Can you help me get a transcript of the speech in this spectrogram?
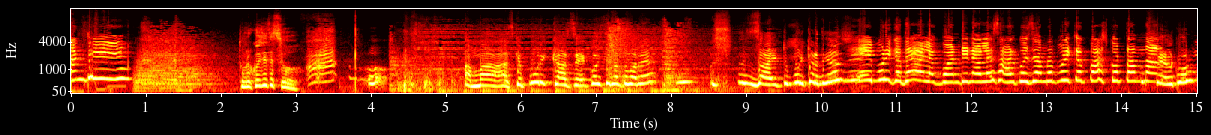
আন্টি! তোমরা কই যেতেছো আম্মা আজকে পরীক্ষা আছে। কইছিল তোমারে? যাই একটু পরীক্ষাটা দিয়ে আসি। এই পরীক্ষা দেওয়াই লাগবো আন্টি না হলে স্যার কইছে আমরা পরীক্ষা পাস করতাম না। ফেল করব।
